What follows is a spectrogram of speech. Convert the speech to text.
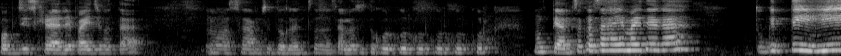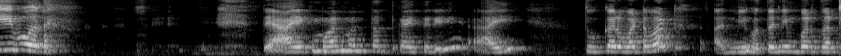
पबजीच खेळायला पाहिजे होता. मग असं आमच्या दोघांचं चालत होतं कुरकुर कुरकुर कुरकुर मग त्यांचं कसं आहे माहिती आहे का? तू कितीही बोल. ते एक मन म्हणतात काहीतरी आई तू कर वटवट आणि मी होतं निंबर जट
